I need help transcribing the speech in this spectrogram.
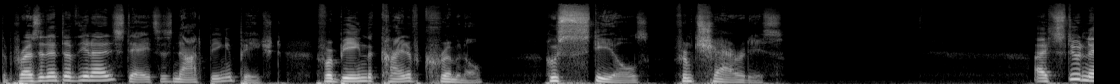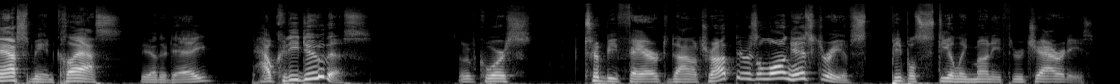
The President of the United States is not being impeached for being the kind of criminal who steals from charities. A student asked me in class the other day, how could he do this? And of course, to be fair to Donald Trump, there is a long history of people stealing money through charities.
